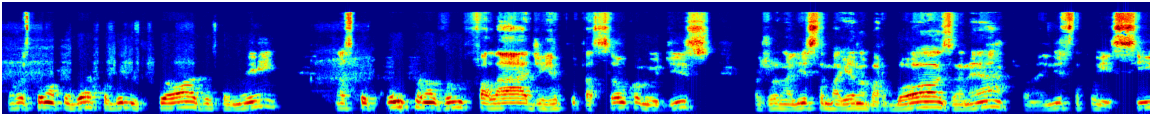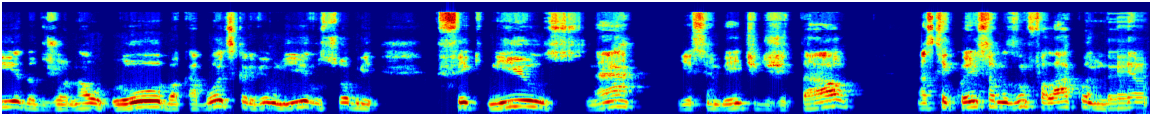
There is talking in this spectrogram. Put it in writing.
Então, vai ter uma conversa deliciosa também. Na sequência, nós vamos falar de reputação, como eu disse, a jornalista Mariana Barbosa, né, jornalista conhecida do jornal o Globo, acabou de escrever um livro sobre fake news, né, e esse ambiente digital. Na sequência, nós vamos falar com a Andréa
